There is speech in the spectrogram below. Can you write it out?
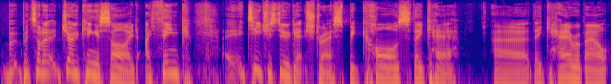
but, but, sort of joking aside, I think uh, teachers do get stressed because they care. Uh, they care about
